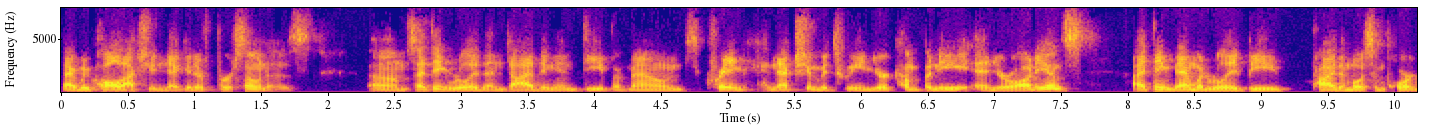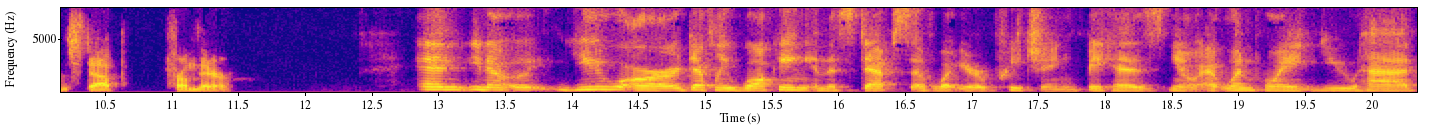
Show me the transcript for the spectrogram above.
that we call actually negative personas. Um, so I think really then diving in deep around creating a connection between your company and your audience, I think then would really be probably the most important step from there. And you know, you are definitely walking in the steps of what you're preaching because you know at one point you had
